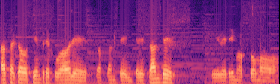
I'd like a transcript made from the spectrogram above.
ha sacado siempre jugadores bastante interesantes. veremos cómo,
